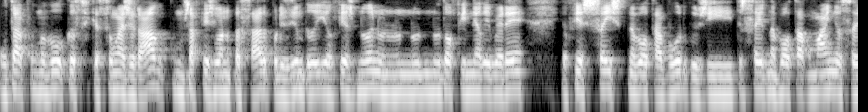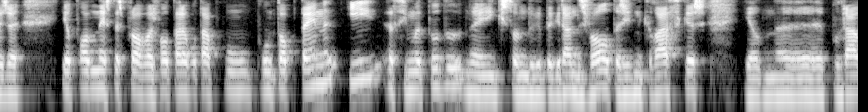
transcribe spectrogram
lutar por uma boa classificação à geral, como já fez o ano passado, por exemplo, ele fez nono no, no, no Dauphiné Libéré, ele fez sexto na volta a Burgos e terceiro na volta à Romagne, ou seja, ele pode nestas provas voltar a lutar por um, por um top 10 e, acima de tudo, né, em questão de, de, grandes voltas e de clássicas, ele né, poderá,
